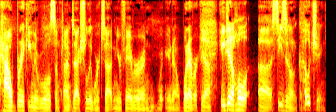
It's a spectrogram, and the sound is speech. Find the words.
how breaking the rules sometimes actually works out in your favor and you know whatever Yeah. he did a whole uh, season on coaching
